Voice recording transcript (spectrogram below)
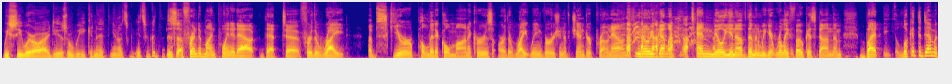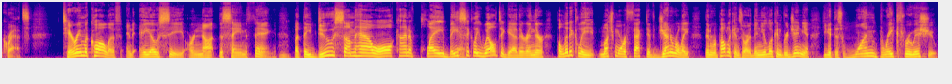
we see where our ideas are weak, and it, you know, it's, it's a good thing. This a friend of mine pointed out that uh, for the right, obscure political monikers are the right-wing version of gender pronouns. You know, we've got like 10 million of them, and we get really focused on them. But look at the Democrats. Terry McAuliffe and AOC are not the same thing, but they do somehow all kind of play basically well together, and they're politically much more effective generally than Republicans are. Then you look in Virginia, you get this one breakthrough issue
